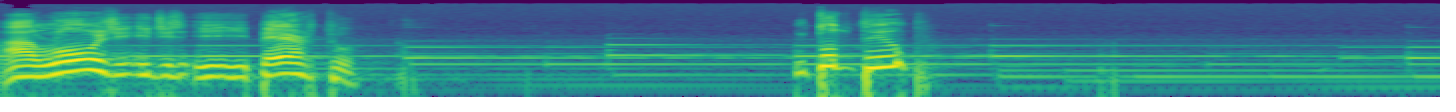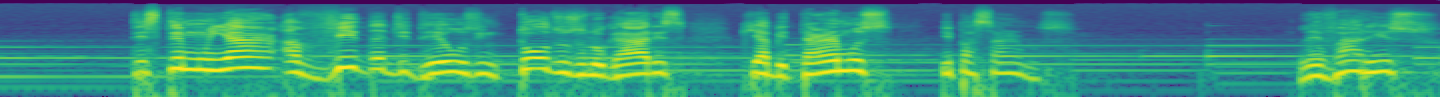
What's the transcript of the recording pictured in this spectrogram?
a longe e, de, e, e perto, em todo tempo. Testemunhar a vida de Deus em todos os lugares que habitarmos e passarmos. Levar isso,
